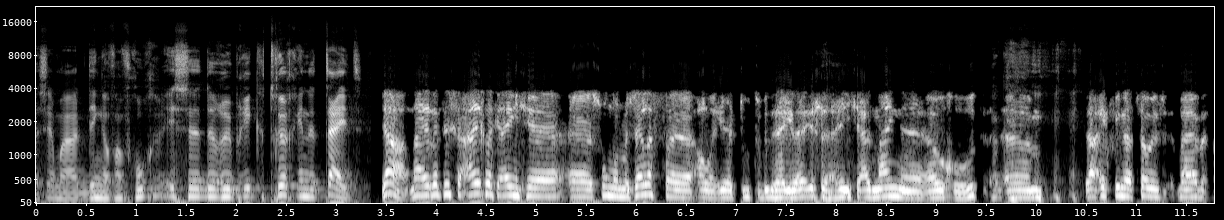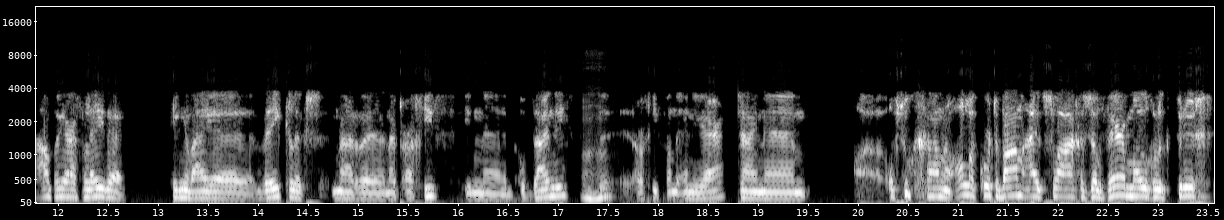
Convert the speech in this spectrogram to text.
zeg maar dingen van vroeger, is de rubriek Terug in de Tijd. Ja, nou ja, dat is eigenlijk eentje, zonder mezelf eh alle eer toe te bedelen, is er eentje uit mijn hoge hoed. Ehm, ja, ik vind dat sowieso, wij hebben een aantal jaar geleden gingen wij wekelijks naar, naar het archief in, op Duindicht, Mhm. het archief van de. We zijn ehm, op zoek gegaan naar alle korte baanuitslagen zo ver mogelijk terug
